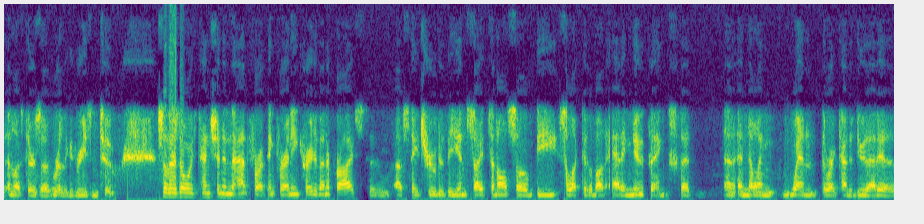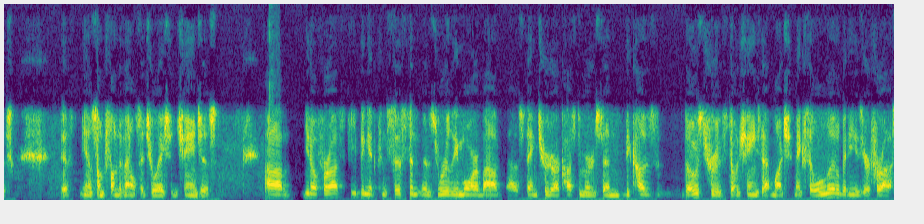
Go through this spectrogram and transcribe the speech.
unless there's a really good reason to. So there's always tension in that for I think for any creative enterprise to uh, stay true to the insights and also be selective about adding new things that and, and knowing when the right time to do that is if you know some fundamental situation changes. Um, you know, for us, keeping it consistent is really more about uh, staying true to our customers, and because those truths don't change that much, it makes it a little bit easier for us.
